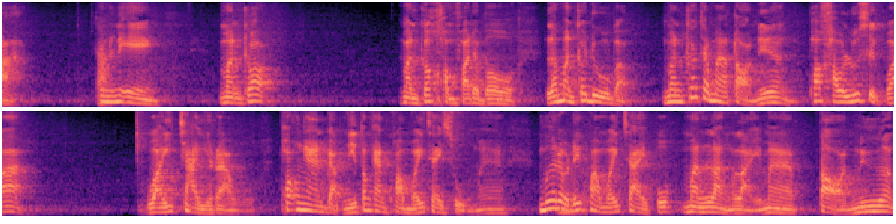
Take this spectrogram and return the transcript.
ปาก เท่านั้นเอง มันก็มันก็ comfortable แล้วมันก็ดูแบบ มันก็จะมาต่อเนื่อง เพราะเขารู้สึกว่าไว้ใจเรา เพราะงานแบบนี้ต้องการความไว้ใจสูงมาก เมื่อเราได้ความไว้ใจปุ๊บ มันหลั่งไหลมาต่อเนื่อง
